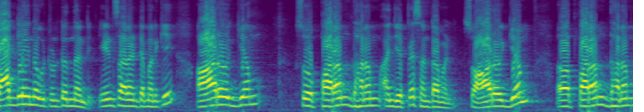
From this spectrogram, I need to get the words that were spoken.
ట్యాగ్ లైన్ ఒకటి ఉంటుందండి. ఏంటి సార్ అంటే మనకి ఆరోగ్యం సో పరం ధనం అని చెప్పేసి అంటామండి. సో ఆరోగ్యం పరం ధనం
